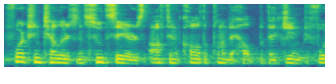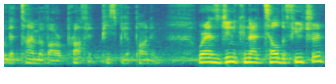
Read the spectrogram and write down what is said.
Fortune tellers and soothsayers often called upon the help of the jinn before the time of our prophet, peace be upon him. Whereas jinn cannot tell the future,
